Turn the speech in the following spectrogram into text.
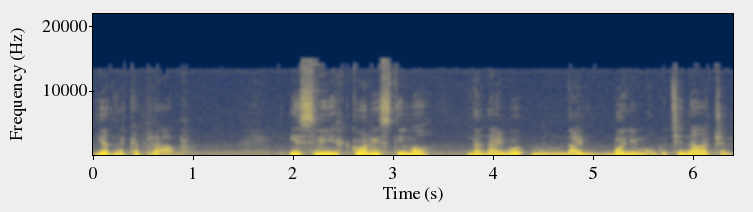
jednaka prava i svi ih koristimo na najmo, najbolji mogući način.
